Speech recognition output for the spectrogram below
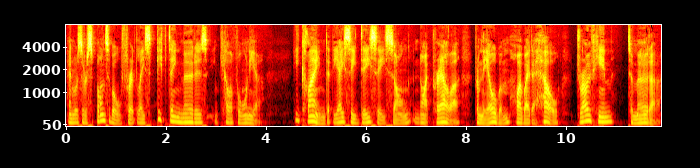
and was responsible for at least 15 murders in California. He claimed that the ACDC song Night Prowler from the album Highway to Hell drove him to murder.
